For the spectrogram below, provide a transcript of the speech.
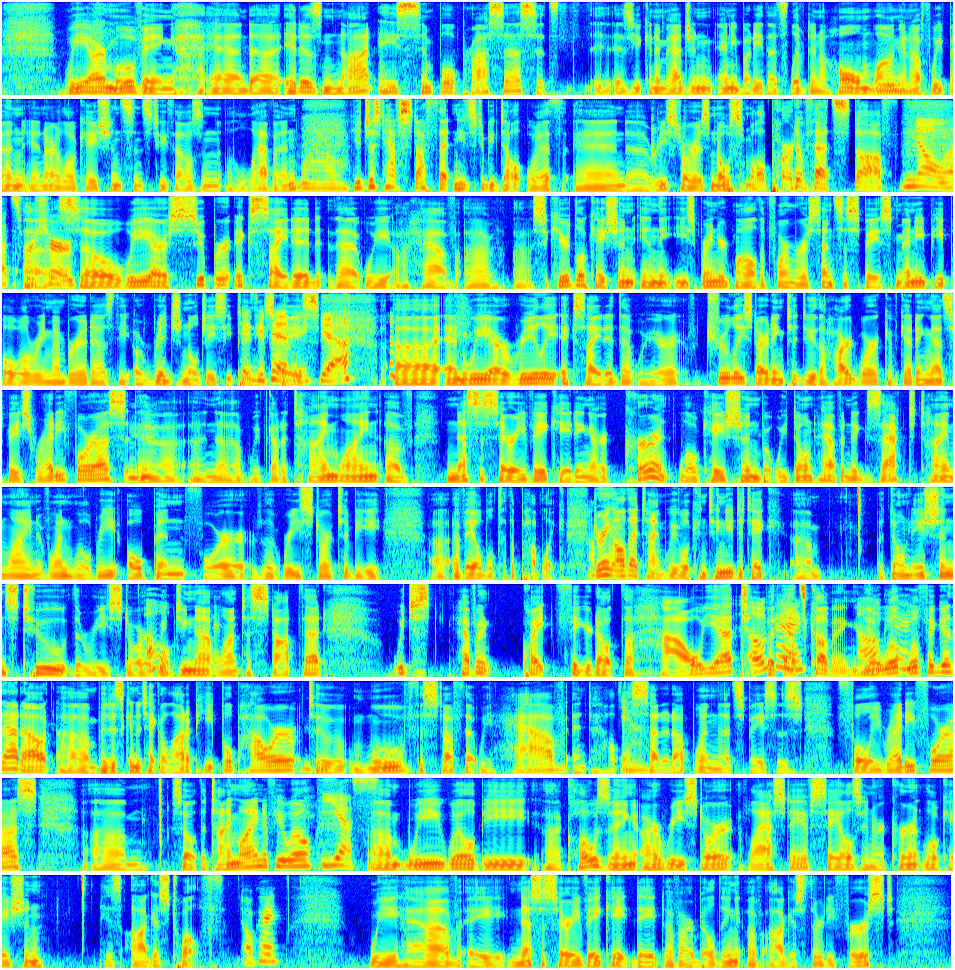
we are moving. And uh, it is not a simple process. It's, as you can imagine, anybody that's lived in a home long mm. enough, we've been in our location since 2011. Wow. You just have stuff that needs to be dealt with, and uh, Restore is no small part of that stuff. No, that's for uh, sure. So we are super excited that we uh, have a, a, secured location in the East Brainerd Mall, the former Census space. Many people will remember it as the original J.C. Penney space. Yeah. uh, and we are really excited that we are truly starting to do the hard work of getting that space ready for us. Mm-hmm. Uh, and uh, we've got a timeline of necessary vacating our current location, but we don't have an exact timeline of when we'll reopen for the restore to be uh, available to the public. Okay. During all that time, we will continue to take um, donations to the restore. Oh, we do not okay. want to stop that. We just haven't quite figured out the how yet, okay. but that's coming. Okay. You know, we'll we'll figure that out. Um, but it's going to take a lot of people power mm-hmm. to move the stuff that we have and to help yeah. us set it up when that space is fully ready for us. Um, so, the timeline, if you will. Yes. Um, we will be uh, closing our restore last day of sales in our current location is August 12th. Okay. We have a necessary vacate date of our building of August 31st.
